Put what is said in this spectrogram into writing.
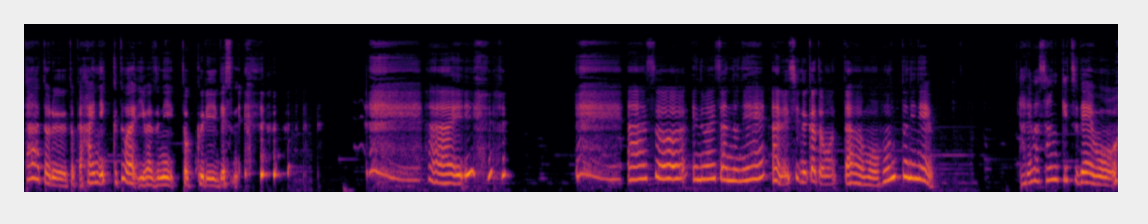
タートルとかハイネックとは言わずにとっくりですね。はい。ああ、そう。NY さんのね、あれ死ぬかと思った。もう本当にね、あれは酸欠でもう、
